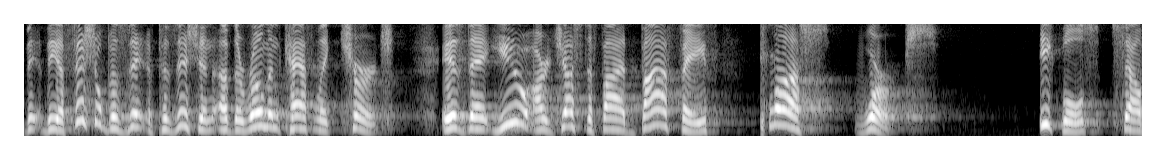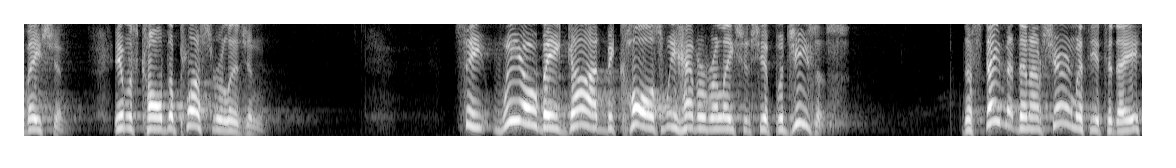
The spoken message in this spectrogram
The, the official posi- position of the Roman Catholic Church is that you are justified by faith plus works equals salvation. It was called the plus religion. See, we obey God because we have a relationship with Jesus. The statement that I'm sharing with you today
